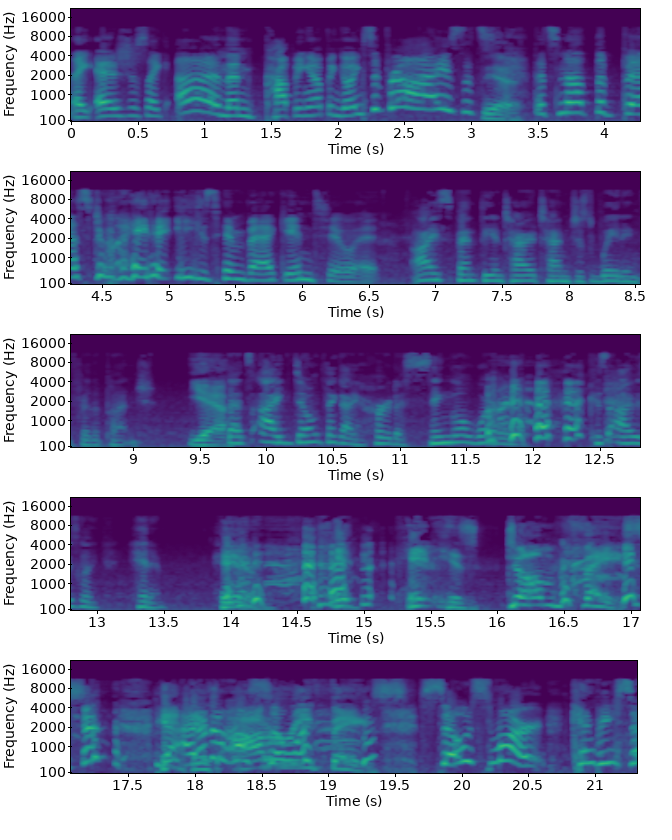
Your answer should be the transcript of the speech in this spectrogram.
like and it's just like ah, and then popping up and going surprise. That's Yeah. that's not the best way to ease him back into it. I spent the entire time just waiting for the punch. Yeah, That's. I don't think I heard a single word because I was going, hit him. hit him, hit, hit his dumb face. Yeah, hit I don't know how someone- face. So smart can be so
